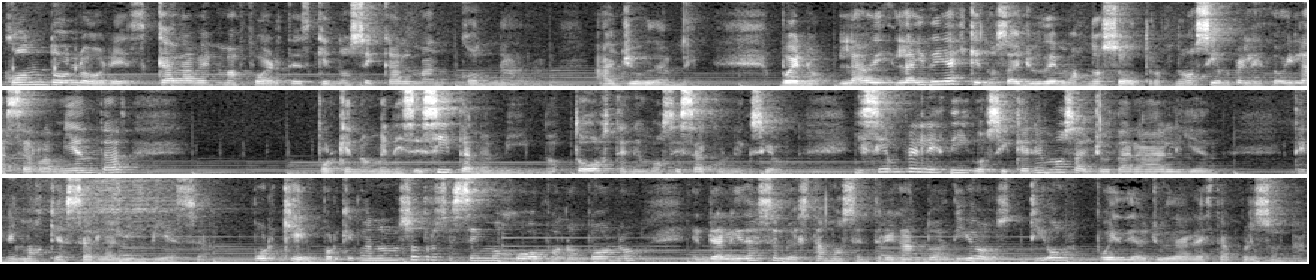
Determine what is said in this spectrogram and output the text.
con dolores cada vez más fuertes que no se calman con nada? Ayúdame. Bueno, la, la idea es que nos ayudemos nosotros, ¿no? Siempre les doy las herramientas porque no me necesitan a mí, ¿no? Todos tenemos esa conexión. Y siempre les digo, si queremos ayudar a alguien, tenemos que hacer la limpieza. ¿Por qué? Porque cuando nosotros hacemos Ho'oponopono, en realidad se lo estamos entregando a Dios. Dios puede ayudar a esta persona,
